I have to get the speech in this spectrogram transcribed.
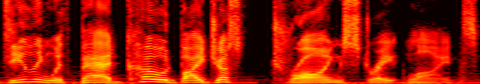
dealing with bad code by just drawing straight lines.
